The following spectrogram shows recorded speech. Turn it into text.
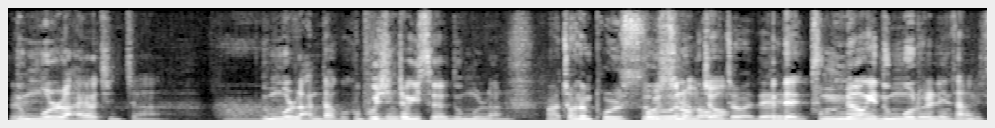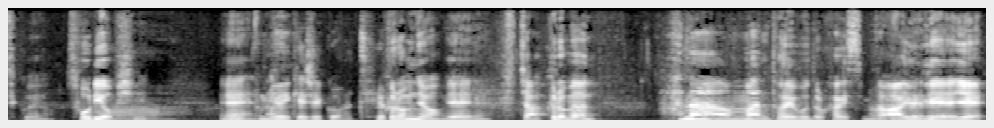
네. 눈물 나요, 진짜. 눈물 난다고. 그거 보신 적 있어요? 눈물 나는. 아, 저는 볼 수는, 볼 수는 없죠. 없죠. 네. 근데 분명히 눈물 흘린 사람 있을 거예요. 소리 없이. 예. 어, 분명히 계실 것 같아요. 그럼요. 예, 예. 자, 그러면 하나만 더 해보도록 하겠습니다. 아, 아, 이게. 예.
